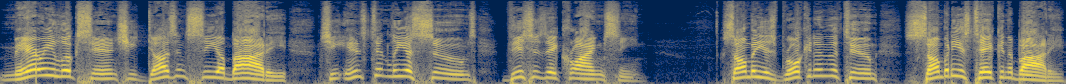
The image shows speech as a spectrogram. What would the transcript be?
Mary looks in, she doesn't see a body. She instantly assumes this is a crime scene. Somebody has broken into the tomb, somebody has taken the body,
